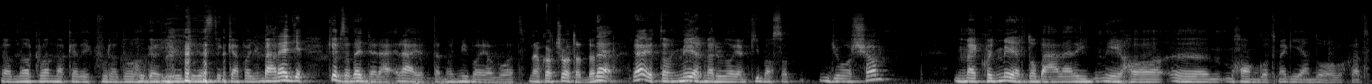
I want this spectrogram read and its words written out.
Annak vannak elég fura dolgai, úgyhogy ezt inkább hagyjuk. Bár egy, képzeld, egyre rá, rájöttem, hogy mi baja volt. Nem kapcsoltad be? Ne, rájöttem, hogy miért merül olyan kibaszott gyorsan, meg hogy miért dobál el így néha ö, hangot, meg ilyen dolgokat.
